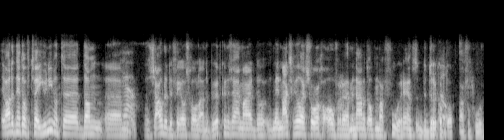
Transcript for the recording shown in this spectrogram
we hadden het net over 2 juni, want eh, dan ehm, Ja. zouden de VO-scholen aan de beurt kunnen zijn. Maar de- men maakt zich heel erg zorgen over eh, met name het openbaar vervoer. Hè, en de druk op het openbaar vervoer.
